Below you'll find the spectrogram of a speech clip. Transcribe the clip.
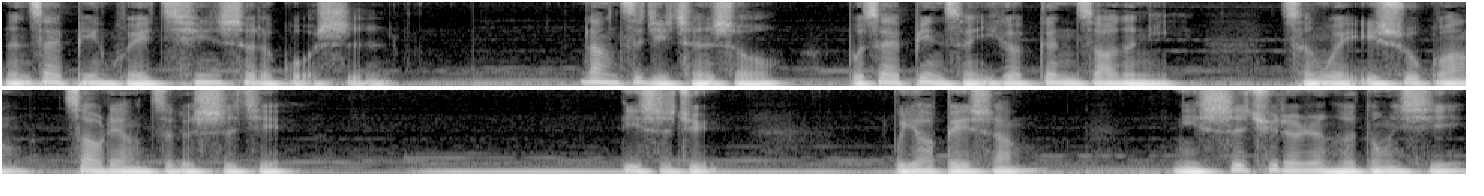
能再变回青涩的果实。让自己成熟，不再变成一个更糟的你，成为一束光，照亮这个世界。第四句，不要悲伤，你失去的任何东西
